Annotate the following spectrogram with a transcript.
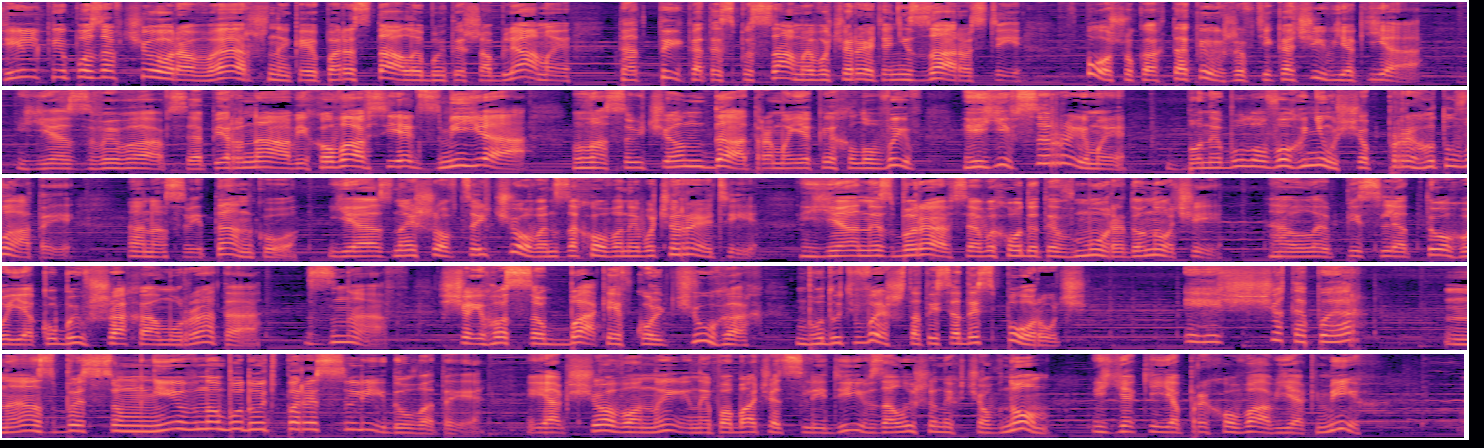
Тільки позавчора вершники перестали бити шаблями та тикати списами в очеретяні зарості в пошуках таких же втікачів, як я. Я звивався, пірнав і ховався, як змія, ласуючи ондатрами, яких ловив і їв сирими, бо не було вогню, щоб приготувати. А на світанку я знайшов цей човен, захований в очереті. Я не збирався виходити в море до ночі, але після того, як убив шаха Амурата, знав, що його собаки в кольчугах будуть вештатися десь поруч. І що тепер? Нас безсумнівно будуть переслідувати, якщо вони не побачать слідів, залишених човном, які я приховав як міг.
